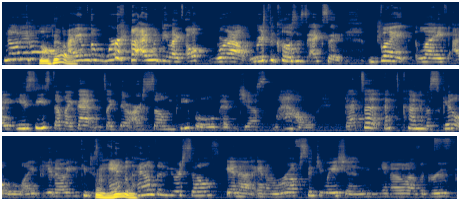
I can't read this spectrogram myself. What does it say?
Not at all. No. I am the worst. I would be like, oh, we're out. Where's the closest exit? But, like, I you see stuff like that, it's like there are some people that just, wow, that's a that's kind of a skill like you know you can just mm-hmm. handle handle yourself in a in a rough situation you know of a group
